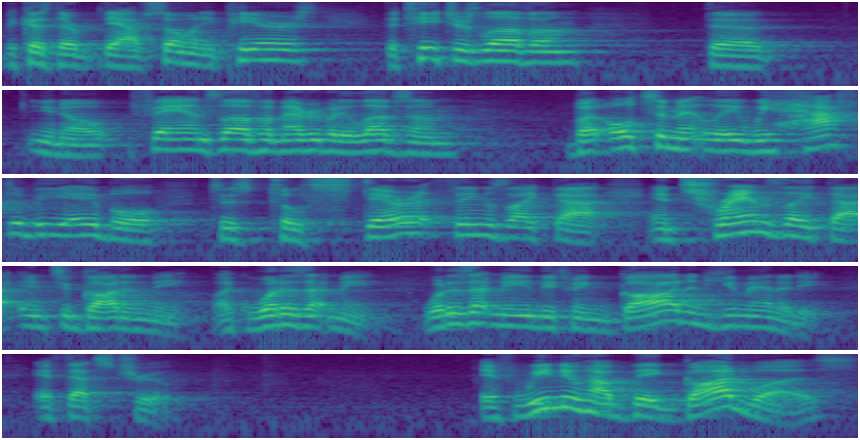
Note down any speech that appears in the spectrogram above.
because they're, they have so many peers. The teachers love them. The you know fans love them. Everybody loves them. But ultimately, we have to be able to, to stare at things like that and translate that into God and me. Like, what does that mean? What does that mean between God and humanity, if that's true? If we knew how big God was,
